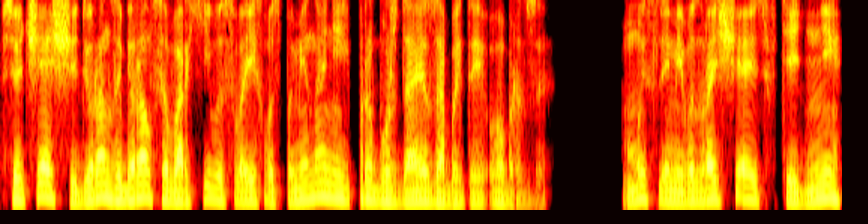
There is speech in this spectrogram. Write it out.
Все чаще Дюран забирался в архивы своих воспоминаний, пробуждая забытые образы. Мыслями возвращаясь в те дни,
